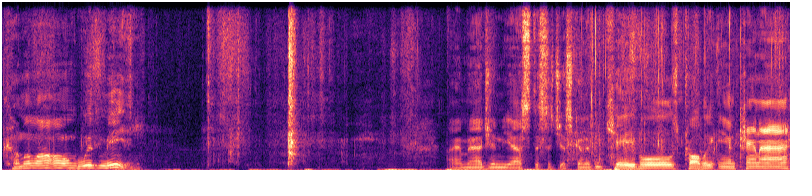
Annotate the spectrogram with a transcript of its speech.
come along with me. I imagine, yes, this is just going to be cables, probably antenna.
